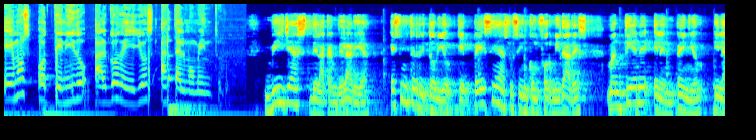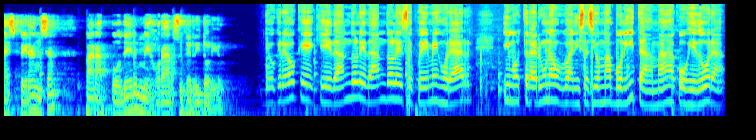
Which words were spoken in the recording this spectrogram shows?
hemos obtenido algo de ellos hasta el momento. Villas de la Candelaria es un territorio que pese a sus inconformidades mantiene el empeño y la esperanza para poder mejorar su territorio. Yo creo que, dándole, dándole se puede mejorar y mostrar una urbanización más bonita, más acogedora,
